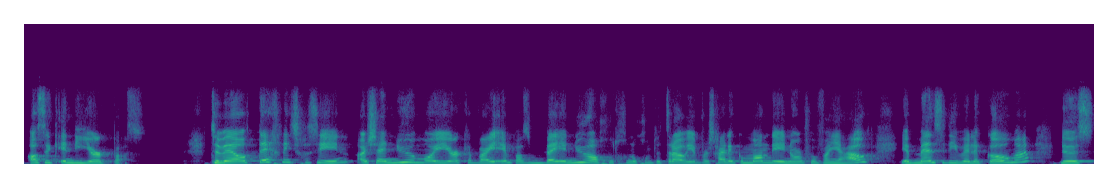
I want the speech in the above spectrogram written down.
als ik in die jurk pas. Terwijl technisch gezien, als jij nu een mooie jurk hebt waar je in past, ben je nu al goed genoeg om te trouwen. Je hebt waarschijnlijk een man die enorm veel van je houdt. Je hebt mensen die willen komen. Dus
